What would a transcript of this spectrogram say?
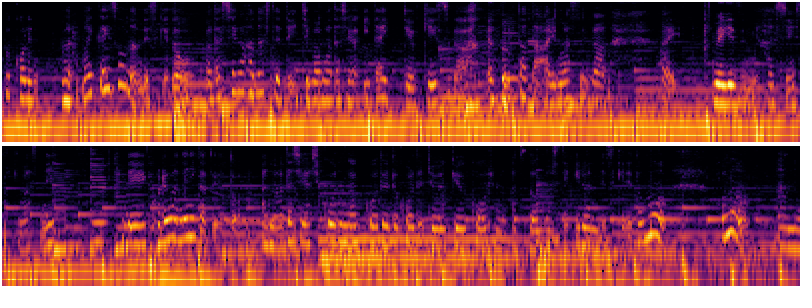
まあ、これ、ま、毎回そうなんですけど私が話してて一番私が痛いっていうケースが 多々ありますが、はい、めげずに発信してきますね。でこれは何かというとあの私が思考の学校というところで上級講師の活動もしているんですけれどもこのあの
